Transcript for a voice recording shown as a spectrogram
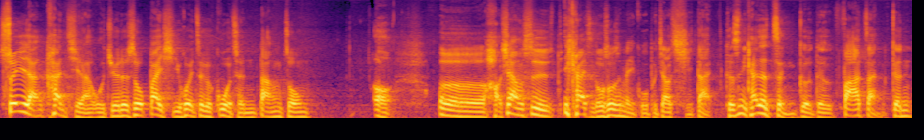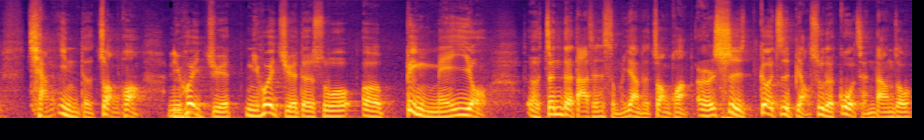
虽然看起来，我觉得说拜习会这个过程当中。哦，呃，好像是一开始都说是美国比较期待，可是你看这整个的发展跟强硬的状况，你会觉你会觉得说，呃，并没有呃真的达成什么样的状况，而是各自表述的过程当中，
